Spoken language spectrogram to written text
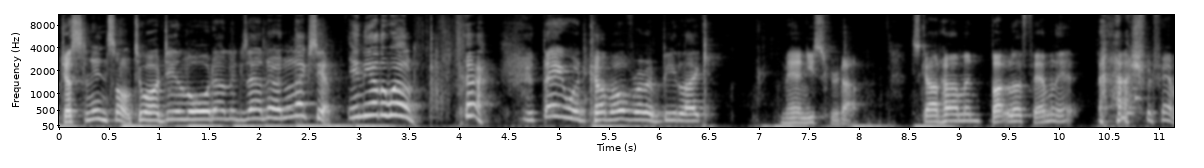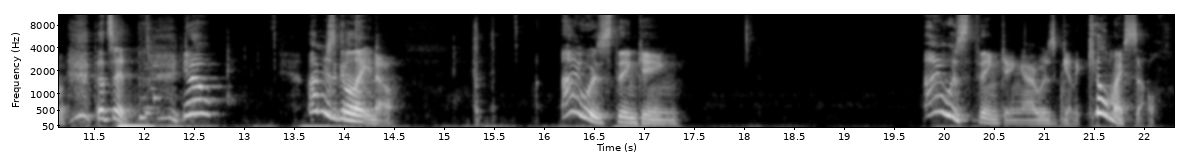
just an insult to our dear Lord Alexander and Alexia in the other world. they would come over and be like, Man, you screwed up. Scott Harmon, Butler, family, Ashford family. That's it. You know, I'm just gonna let you know. I was thinking. I was thinking I was gonna kill myself.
